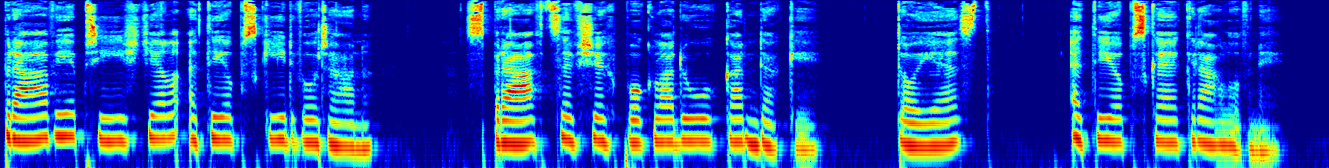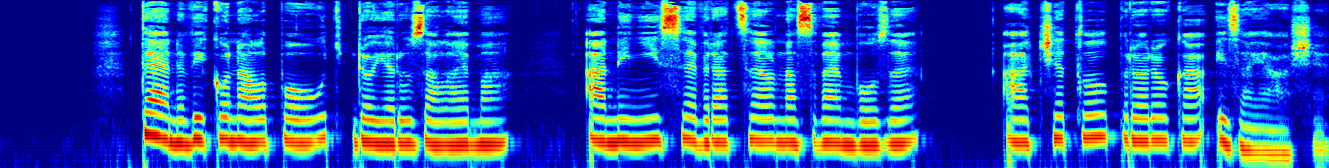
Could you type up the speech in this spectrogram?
právě přijížděl etiopský dvořan, správce všech pokladů Kandaky, to jest etiopské královny. Ten vykonal pouť do Jeruzaléma a nyní se vracel na svém voze a četl proroka Izajáše.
